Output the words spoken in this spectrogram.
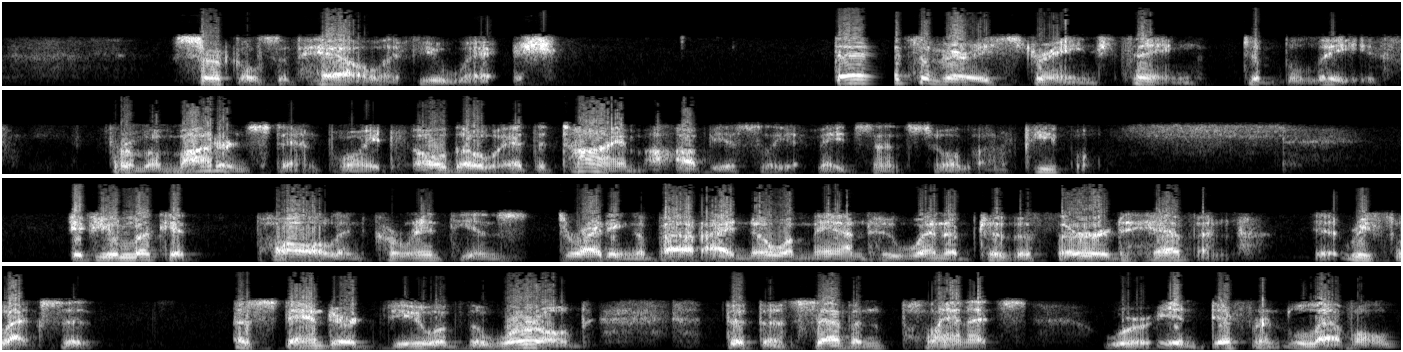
circles of hell, if you wish. That's a very strange thing to believe from a modern standpoint, although at the time, obviously, it made sense to a lot of people. If you look at Paul in Corinthians writing about, I know a man who went up to the third heaven, it reflects a, a standard view of the world that the seven planets were in different levels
